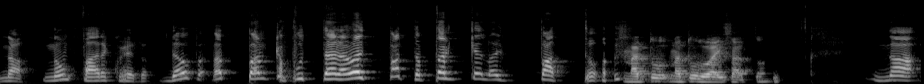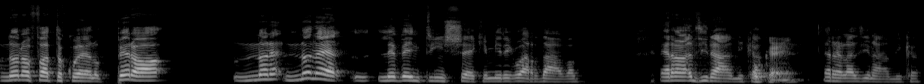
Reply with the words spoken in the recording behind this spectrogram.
No, non fare quello. No, ma porca puttana, l'hai fatto perché l'hai fatto? Ma tu, ma tu lo hai fatto? No, non ho fatto quello, però non è, non è l'evento in sé che mi riguardava. Era la dinamica. Ok. Era la dinamica.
